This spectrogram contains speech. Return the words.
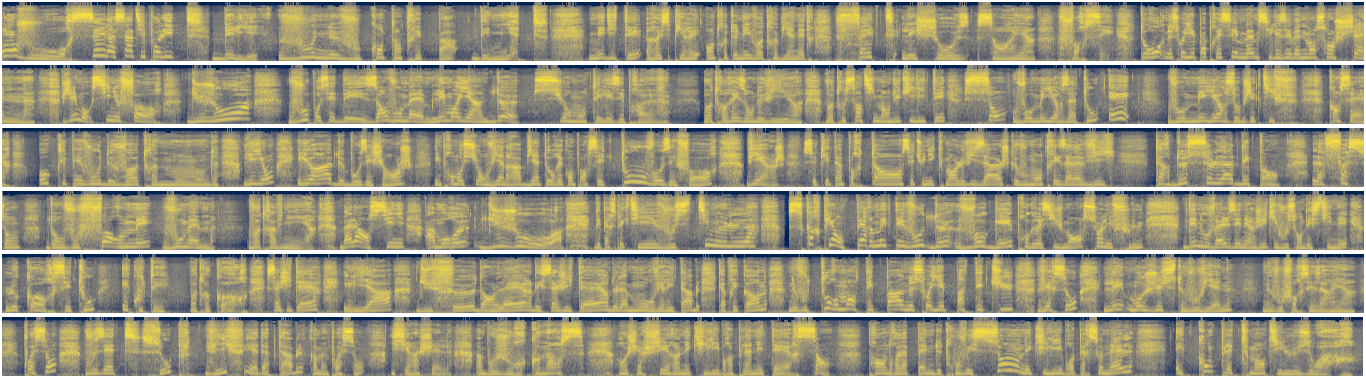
Bonjour, c'est la Sainte Hippolyte. Bélier, vous ne vous contenterez pas des miettes. Méditez, respirez, entretenez votre bien-être. Faites les choses sans rien forcer. Taureau, ne soyez pas pressé même si les événements s'enchaînent. Gémeaux, signe fort du jour, vous possédez en vous-même les moyens de surmonter les épreuves. Votre raison de vivre, votre sentiment d'utilité sont vos meilleurs atouts et vos meilleurs objectifs. Cancer, occupez-vous de votre monde. Lion, il y aura de beaux échanges. Une promotion viendra bientôt récompenser tous vos efforts. Vierge, ce qui est important, c'est uniquement le visage que vous montrez à la vie. Car de cela dépend la façon dont vous formez vous-même votre avenir. Balance, signe amoureux du jour. Des perspectives vous stimulent. Scorpion, permettez-vous de voguer progressivement sur les flux des nouvelles énergies qui vous sont destinées. Le corps, c'est tout. Écoutez votre corps. Sagittaire, il y a du feu dans l'air des Sagittaires, de l'amour véritable. Capricorne, ne vous tourmentez pas, ne soyez pas têtu. Verseau, les mots justes vous viennent, ne vous forcez à rien. Poisson, vous êtes souple, vif et adaptable comme un poisson. Ici Rachel, un beau jour commence. Rechercher un équilibre planétaire sans prendre la peine de trouver son équilibre personnel est complètement illusoire.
